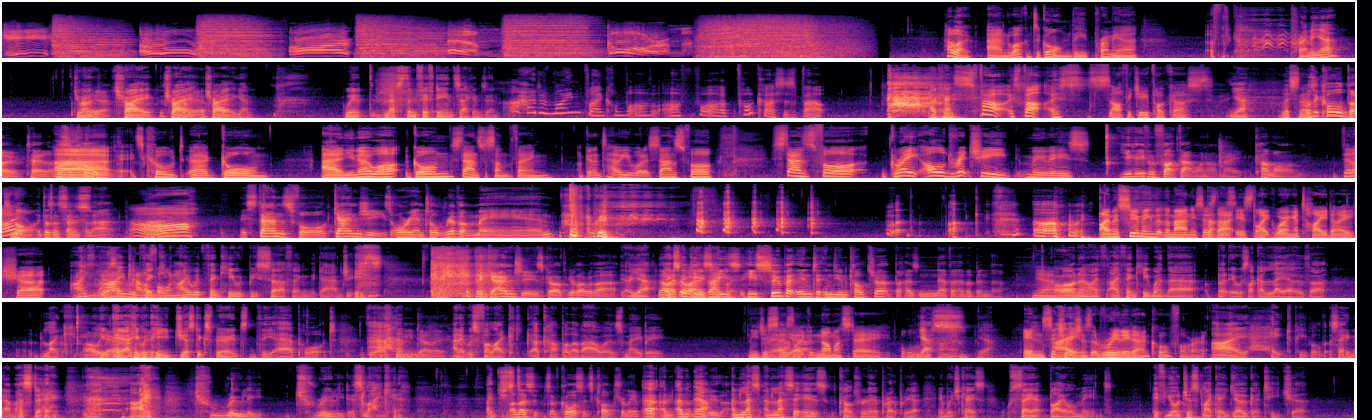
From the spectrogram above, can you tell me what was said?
G O R M. Gorm. Hello, and welcome to Gorm, the premiere. Premiere? Do you want to try it's try it try it again? We're less than fifteen seconds in. I had a mind blank on what our, our, what our podcast is about. Okay. It's about it's about it's, it's an RPG podcast. Yeah. Listener, What's it called though, Taylor? What's Uh, it called? It's called uh, Gorm, and you know what? Gorm stands for something. I'm going to tell you what it stands for. It stands for Great Old Richie movies. You even fucked that one up, mate. Come on. Did I? it's I? not. It doesn't This stand is- for that. Aww. It stands for Ganges, Oriental River Man. What the fuck? Oh my I'm assuming that the man who says That that is like wearing a tie dye shirt. I, lives I in would California. think I would think he would be surfing the Ganges. the Ganges. God, good luck with that. Uh, yeah. No, I think oh, he's, exactly. he's he's super into Indian culture, but has never ever been there. Yeah. Oh no, I th- I think he went there, but it was like a layover. Like Oh, he, yeah. he he just experienced the airport, The airport New and, Delhi. and it was for like a couple of hours, maybe. He just Yeah. says Yeah. like namaste all Yes, the time yeah. in situations that really don't call for it. I hate people that say namaste. I truly, truly dislike it. I just Unless it's, of course, it's culturally uh, Yeah, appropriate and, for and- them yeah, to do that. unless unless it is culturally appropriate, in which case say it by all means. If you're just like a yoga teacher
